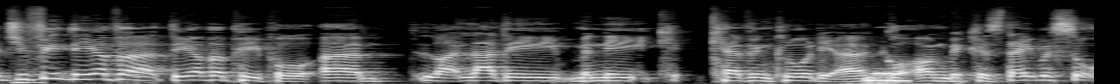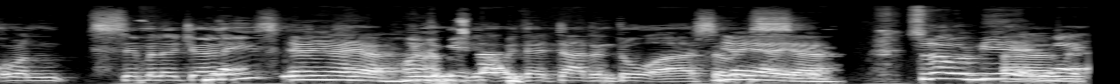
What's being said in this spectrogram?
But do you think the other the other people, um, like Laddie, Monique, Kevin, Claudia, got on because they were sort of on similar journeys? Yeah, yeah, yeah. I 100%. mean, like with their dad and daughter. So yeah, yeah, yeah. So that would be Um, it.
